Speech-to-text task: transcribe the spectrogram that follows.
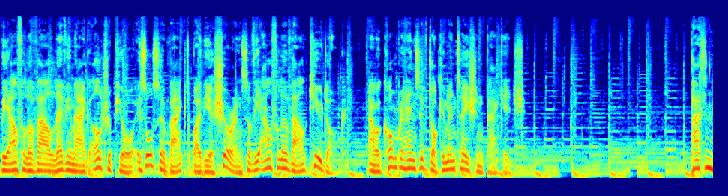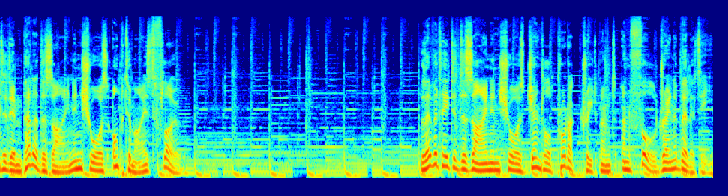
The Alfa Laval Levimag UltraPure is also backed by the assurance of the Alfa Laval QDoc, our comprehensive documentation package. Patented impeller design ensures optimized flow Levitated design ensures gentle product treatment and full drainability.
